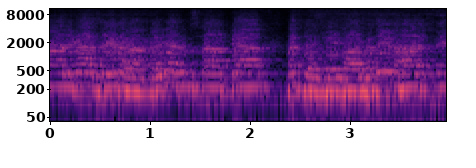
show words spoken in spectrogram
మాలికా సహిత కళ్యాణం స్థాప్య పద్మశ్రీ పార్వతీ మహాలక్ష్మీ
